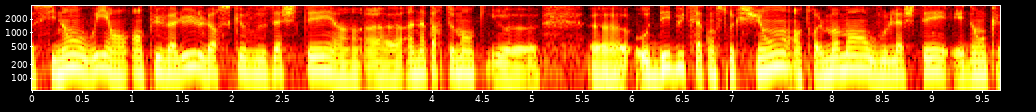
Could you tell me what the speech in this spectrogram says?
sinon oui en, en plus-value lorsque vous achetez un, un appartement au début de sa construction entre le moment où vous l'achetez et donc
